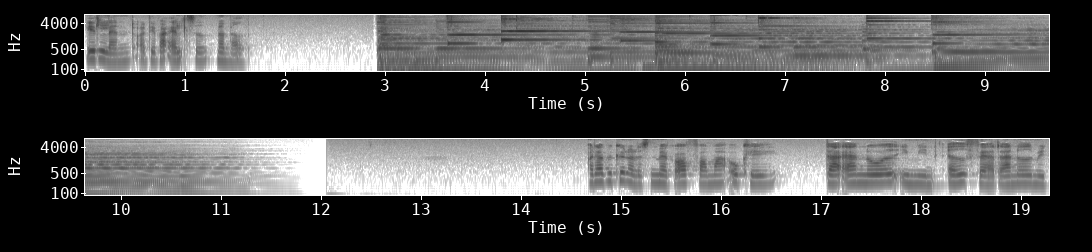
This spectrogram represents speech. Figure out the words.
et eller andet, og det var altid med mad. Og der begynder det sådan med at gå op for mig, okay, der er noget i min adfærd, der er noget i mit,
